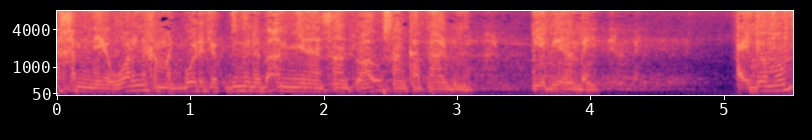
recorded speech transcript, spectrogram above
nga xam ne war na boo defee dund na ba am ñu naan cent trois ou cent quatre ans dund mbay ay doomam?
